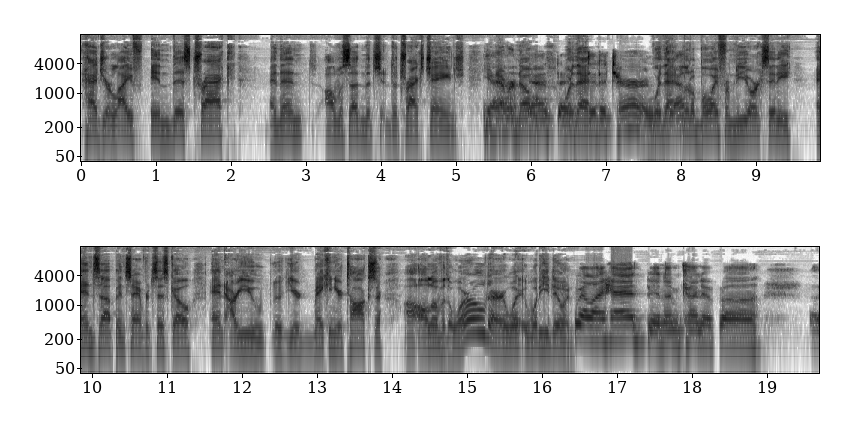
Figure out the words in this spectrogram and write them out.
had your life in this track and then all of a sudden the, ch- the tracks change you Yeah, never know yeah, where that did a turn. where that Yeah. little boy from new york city ends up in san francisco and are you you're making your talks uh, all over the world or what, what are you doing Well, I had been. I'm kind of, uh, uh,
